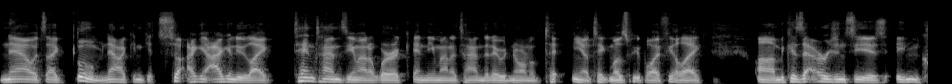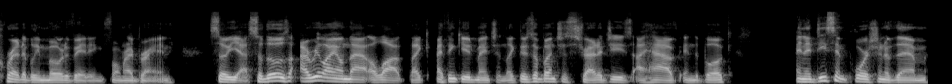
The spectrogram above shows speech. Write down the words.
now it's like boom. Now I can get so I can I can do like ten times the amount of work and the amount of time that it would normally take. You know, take most people. I feel like um, because that urgency is incredibly motivating for my brain so yeah so those i rely on that a lot like i think you'd mentioned like there's a bunch of strategies i have in the book and a decent portion of them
